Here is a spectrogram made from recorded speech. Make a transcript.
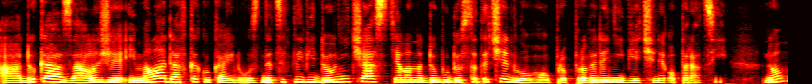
a dokázal, že i malá dávka kokainu znecitliví dolní část těla na dobu dostatečně dlouhou pro provedení většiny operací. No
